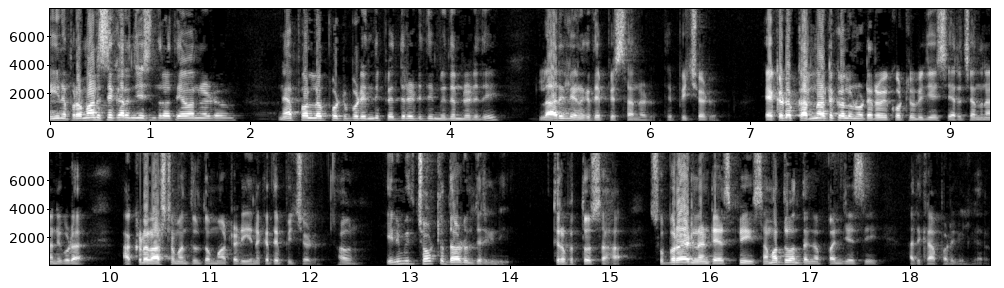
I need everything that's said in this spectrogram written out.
ఈయన ప్రమాణ స్వీకారం చేసిన తర్వాత ఏమన్నాడు? నేపాల్లో పుట్టుబడింది పెద్దిరెడ్డిది మిథున్ రెడ్డిది లారీలు వెనక తెప్పిస్తాడు తెప్పించాడు. ఎక్కడో కర్ణాటకలో నూట ఇరవై కోట్లు చేసి ఎర్రచందనాన్ని కూడా అక్కడ రాష్ట్ర మంత్రులతో మాట్లాడి వెనక తెప్పించాడు. అవును. ఎనిమిది చోట్ల దాడులు జరిగినాయి. తిరుపతితో సహా సుబ్బరాయుడు లాంటి ఎస్పీ సమర్థవంతంగా పనిచేసి అది కాపాడగలిగారు.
